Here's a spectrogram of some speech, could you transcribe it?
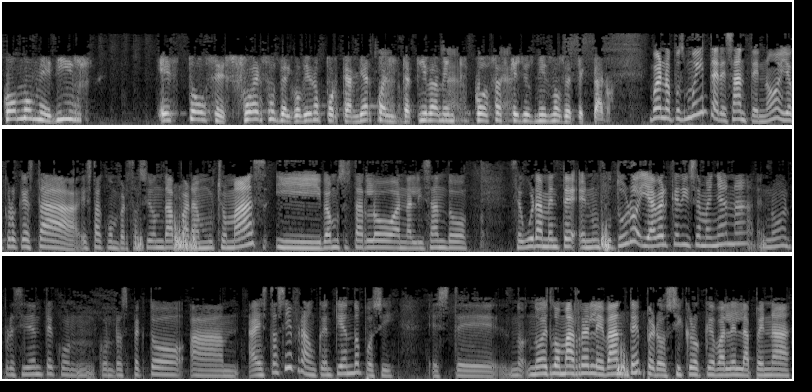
cómo medir estos esfuerzos del gobierno por cambiar cualitativamente cosas que ellos mismos detectaron. Bueno, pues muy interesante, ¿no? Yo creo que esta, esta conversación da para mucho más y vamos a estarlo analizando seguramente en un futuro y a ver qué dice mañana no el presidente con, con respecto a, a, esta cifra aunque entiendo pues sí este no, no, es lo más relevante pero sí creo que vale la pena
